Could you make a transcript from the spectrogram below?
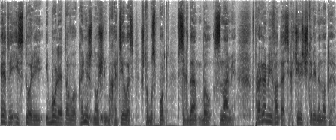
этой истории. И более того, конечно, очень бы хотелось, чтобы спорт всегда был с нами. В программе «Не фантастика» через 4 минуты.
